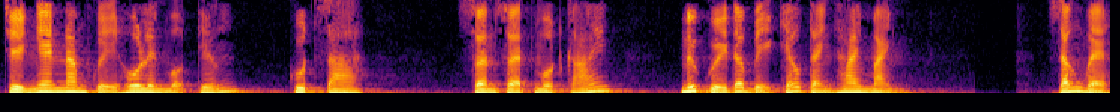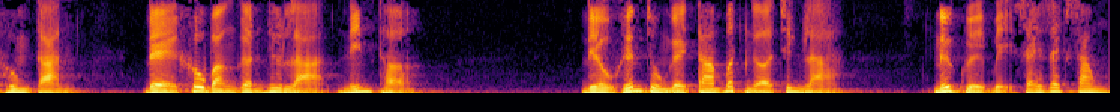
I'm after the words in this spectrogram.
Chỉ nghe nam quỷ hô lên một tiếng, cút ra. sần xoẹt một cái, nữ quỷ đã bị kéo thành hai mảnh. Dáng vẻ hung tàn, để Khâu Bằng gần như là nín thở. Điều khiến cho người ta bất ngờ chính là nữ quỷ bị xé rách xong,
